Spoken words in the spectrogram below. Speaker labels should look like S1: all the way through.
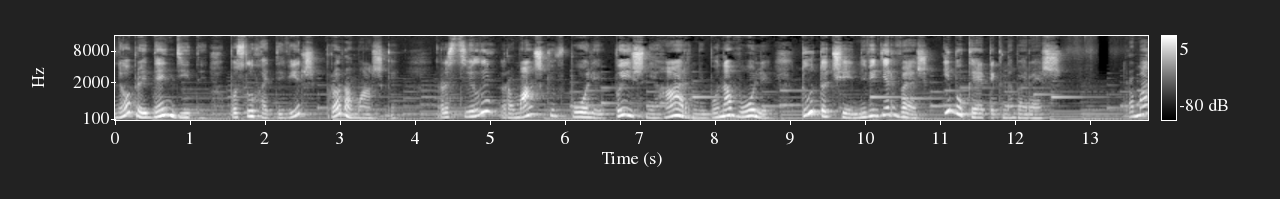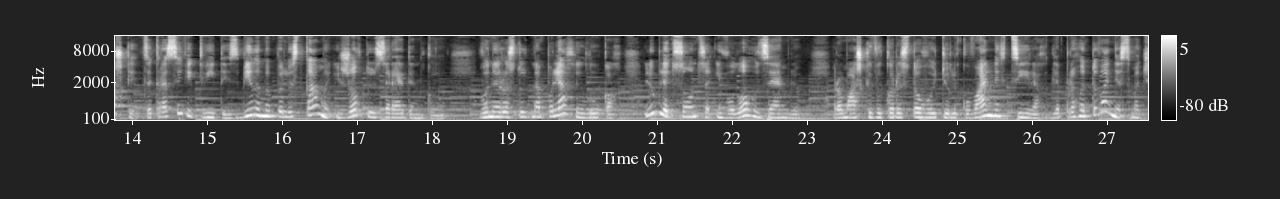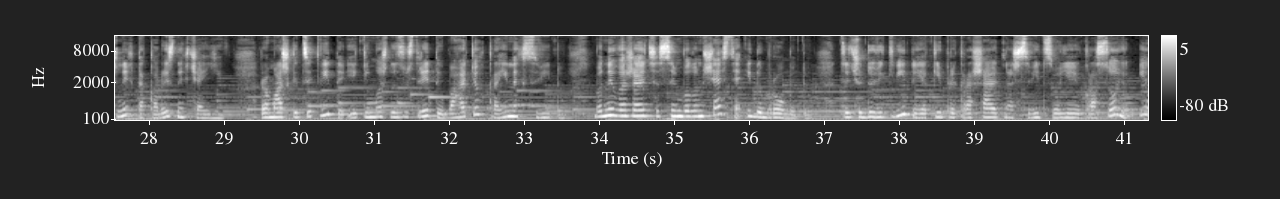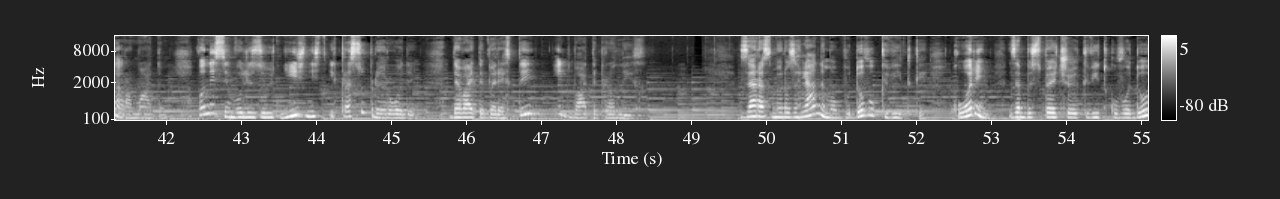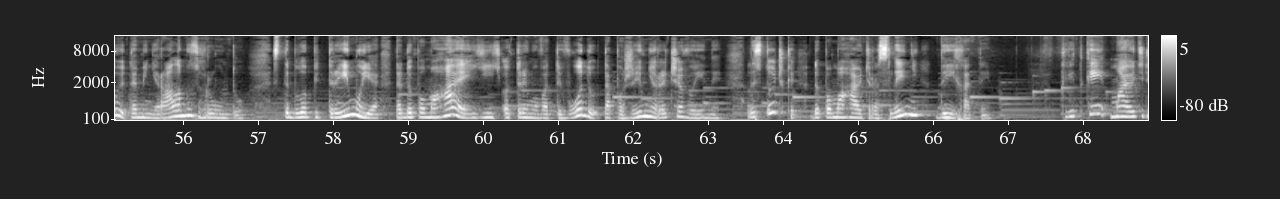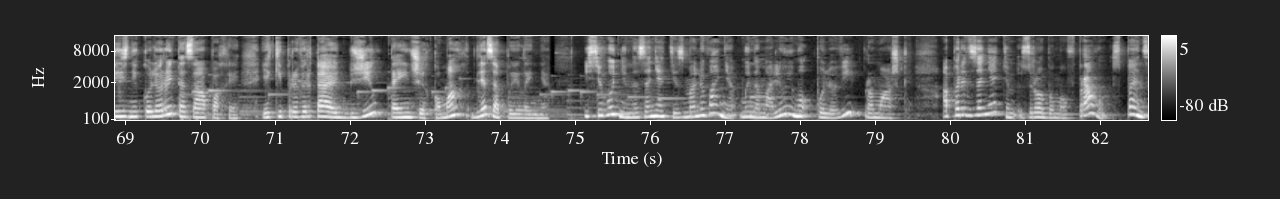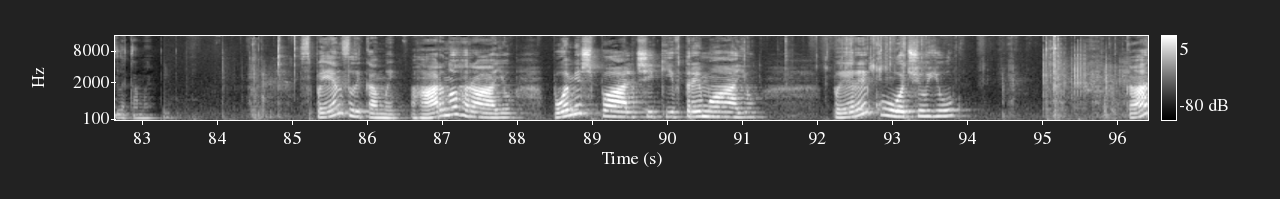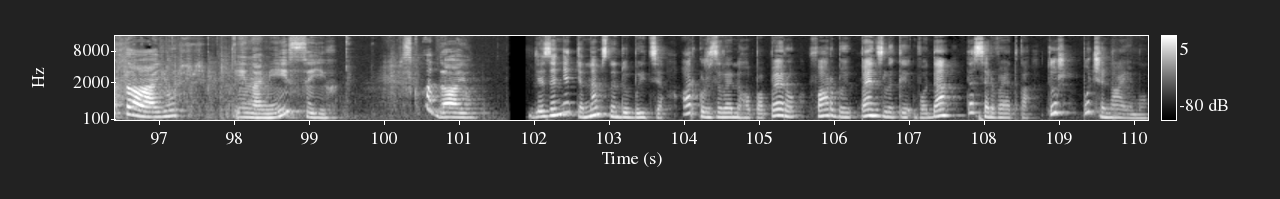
S1: Добрий день, діти! Послухайте вірш про ромашки. Розцвіли ромашки в полі, пишні, гарні, бо на волі. Тут очей не відірвеш і букетик набереш. Ромашки це красиві квіти з білими пелюстками і жовтою серединкою. Вони ростуть на полях і луках, люблять сонце і вологу землю. Ромашки використовують у лікувальних цілях для приготування смачних та корисних чаїв. Ромашки це квіти, які можна зустріти в багатьох країнах світу. Вони вважаються символом щастя і добробуту. Це чудові квіти, які прикрашають наш світ своєю красою і ароматом. Вони символізують ніжність і красу природи. Давайте берегти і дбати про них. Зараз ми розглянемо будову квітки. Корінь забезпечує квітку водою та мінералами з ґрунту. Стебло підтримує та допомагає їй отримувати воду та поживні речовини. Листочки допомагають рослині дихати. Квітки мають різні кольори та запахи, які привертають бджіл та інших комах для запилення. І сьогодні на занятті з малювання ми намалюємо польові ромашки, а перед заняттям зробимо вправу з пензликами.
S2: З пензликами гарно граю, поміж пальчиків тримаю, перекочую, катаю і на місце їх складаю.
S1: Для заняття нам знадобиться аркуш зеленого паперу, фарби, пензлики, вода та серветка. Тож починаємо.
